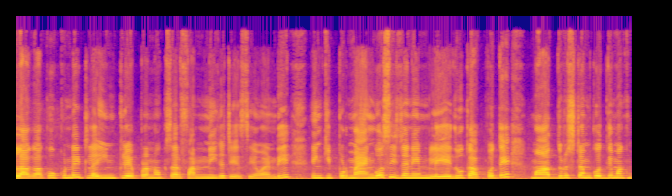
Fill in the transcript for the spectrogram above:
అలా కాకోకుండా ఇట్లా ఇంట్లో ఎప్పుడన్నా ఒకసారి ఫన్నీగా చేసేవండి. ఇంక ఇప్పుడు మ్యాంగో సీజన్ ఏం లేదు. కాకపోతే మా అదృష్టం కొద్దీ మాకు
